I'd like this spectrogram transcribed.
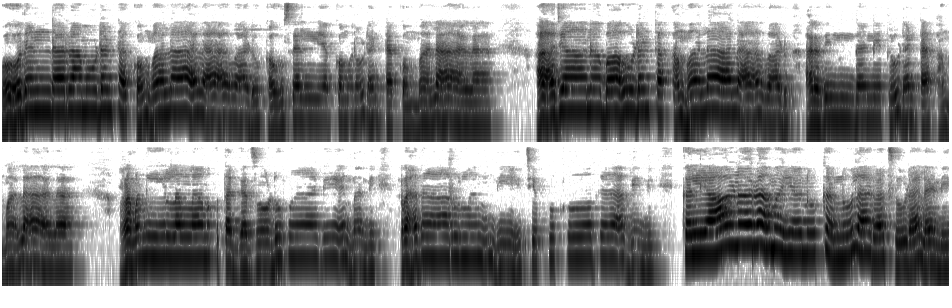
కోదండ రాముడంట కొమ్మలాల వాడు కౌసల్య కొమరుడంట కొమ్మలాల. ఆజాన బాహుడంట అమ్మలాల వాడు అరవింద నేత్రుడంట అమ్మలాల. రమణీలల్లామకు తగ్గ జోడు వాడేనని రహదారులన్నీ చెప్పుకోగా విని కళ్యాణ రామయ్యను కన్నులారా చూడాలని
